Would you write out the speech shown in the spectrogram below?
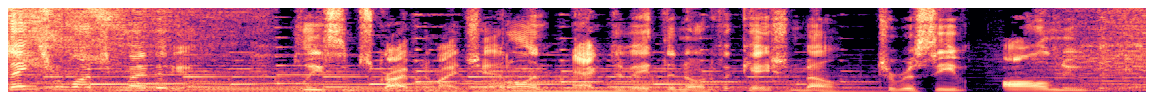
Thanks for watching my video. Please subscribe to my channel and activate the notification bell to receive all new videos.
